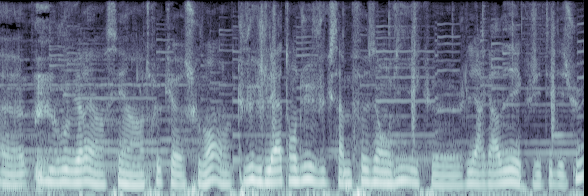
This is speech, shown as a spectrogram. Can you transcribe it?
Euh, vous verrez, hein, c'est un truc euh, souvent, vu que je l'ai attendu, vu que ça me faisait envie et que je l'ai regardé et que j'étais déçu,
